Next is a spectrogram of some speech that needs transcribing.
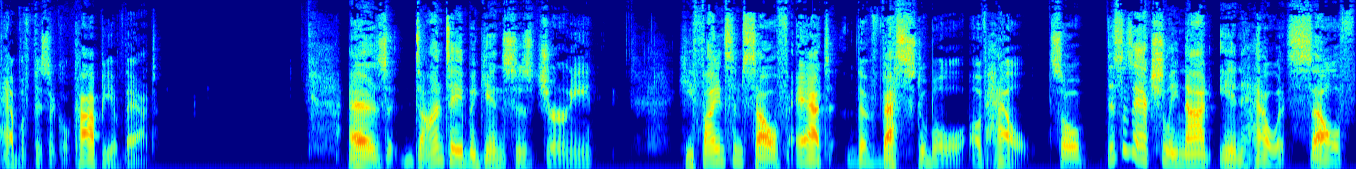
have a physical copy of that. As Dante begins his journey, he finds himself at the vestibule of hell. So this is actually not in hell itself,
